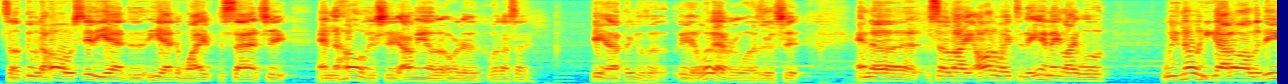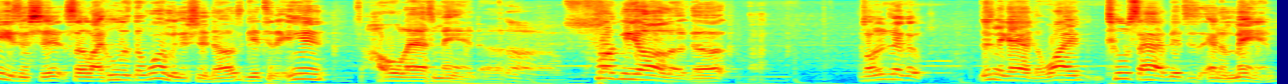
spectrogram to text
So through the whole shit, he had the he had the wife, the side chick, and the hoe and shit. I mean, or, or the what I say? Yeah, I think it was a yeah, whatever it was and shit. And uh, so like all the way to the end, they like, well, we know he got all of these and shit. So like, who was the woman and shit, dog? Let's get to the end. It's a whole ass man, dog. Oh, shit. Fuck me all up, dog. So this nigga, this nigga had the wife, two side bitches, and a man.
